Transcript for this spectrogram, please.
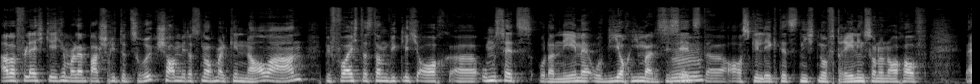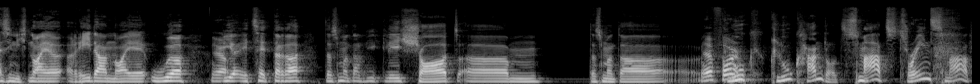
aber vielleicht gehe ich einmal ein paar Schritte zurück, schaue mir das nochmal genauer an, bevor ich das dann wirklich auch äh, umsetze oder nehme oder wie auch immer. Das ist jetzt äh, ausgelegt jetzt nicht nur auf Training, sondern auch auf, weiß ich nicht, neue Räder, neue Uhr, Ja. etc., dass man dann wirklich schaut, ähm, dass man da äh, Ja, klug, klug handelt. Smart, train smart.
